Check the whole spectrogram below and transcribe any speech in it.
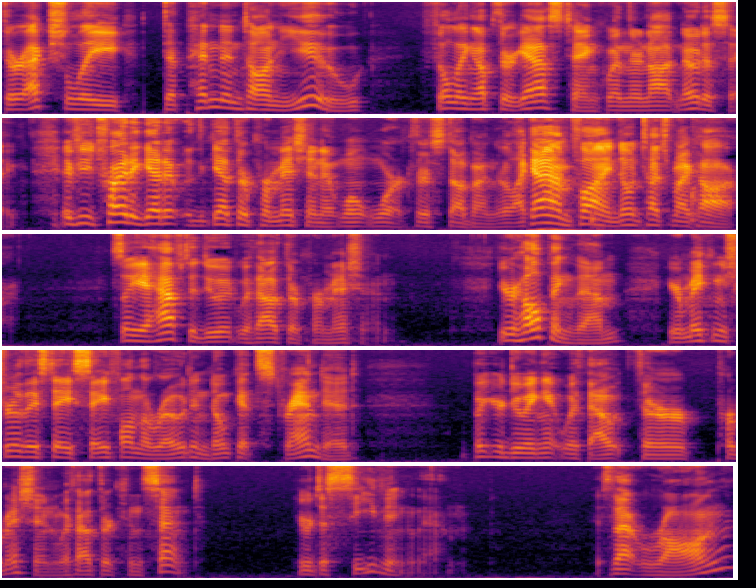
they're actually dependent on you filling up their gas tank when they're not noticing. If you try to get it get their permission, it won't work. They're stubborn. They're like, ah, "I'm fine, don't touch my car." So you have to do it without their permission. You're helping them. You're making sure they stay safe on the road and don't get stranded, but you're doing it without their permission, without their consent. You're deceiving them. Is that wrong?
